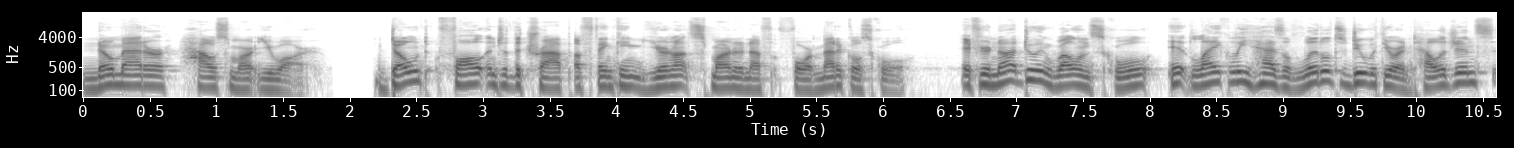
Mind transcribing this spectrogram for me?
no matter how smart you are. Don't fall into the trap of thinking you're not smart enough for medical school. If you're not doing well in school, it likely has little to do with your intelligence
